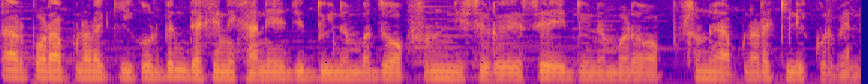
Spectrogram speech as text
তারপর আপনারা কি করবেন? দেখেন এখানে এই যে দুই নাম্বার যে অপশন নিচে রয়েছে, এই দুই নাম্বার অপশনে আপনারা ক্লিক করবেন।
